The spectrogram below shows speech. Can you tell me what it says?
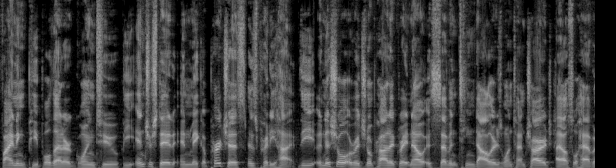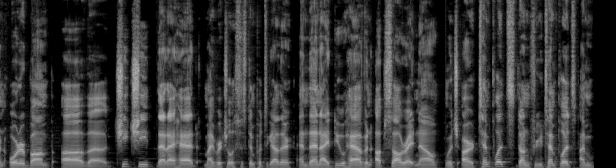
finding people that are going to be interested and make a purchase is pretty high. The initial original product right now is $17 one time charge. I also have an order bump of a cheat sheet that I had my virtual assistant put together. And then I do have an upsell right now, which are templates, done for you templates. I'm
